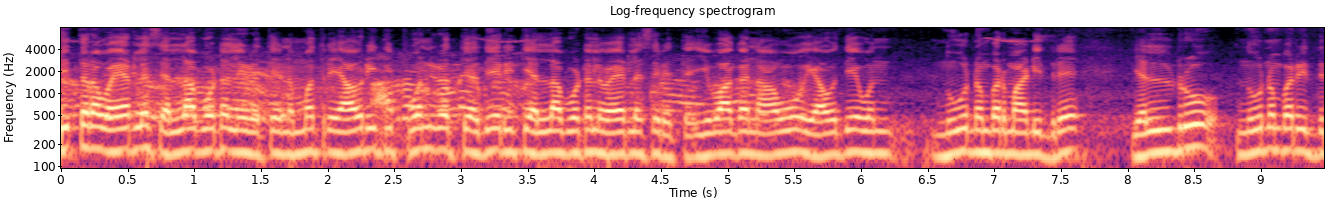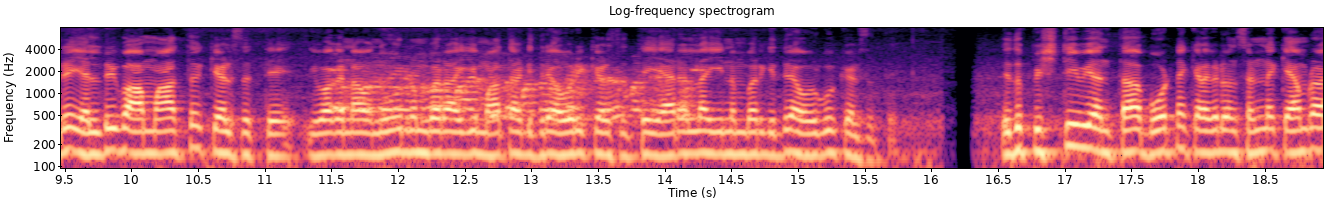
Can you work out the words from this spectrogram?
ಈ ಥರ ವೈರ್ಲೆಸ್ ಎಲ್ಲ ಬೋಟಲ್ಲಿ ಇರುತ್ತೆ. ನಮ್ಮ ಹತ್ರ ಯಾವ ರೀತಿ ಫೋನ್ ಇರುತ್ತೆ, ಅದೇ ರೀತಿ ಎಲ್ಲ ಬೋಟಲ್ಲಿ ವೈರ್ಲೆಸ್ ಇರುತ್ತೆ. ಇವಾಗ ನಾವು ಯಾವುದೇ ಒಂದು ನೂರು ನಂಬರ್ ಮಾಡಿದರೆ ಎಲ್ಲರೂ ನೂರು ನಂಬರ್ ಇದ್ದರೆ ಎಲ್ರಿಗೂ ಆ ಮಾತು ಕೇಳಿಸುತ್ತೆ. ಇವಾಗ ನಾವು ನೂರು ನಂಬರ್ ಆಗಿ ಮಾತಾಡಿದರೆ ಅವ್ರಿಗೆ ಕೇಳಿಸುತ್ತೆ. ಯಾರೆಲ್ಲ ಈ ನಂಬರ್ಗಿದ್ರೆ ಅವ್ರಿಗೂ ಕೇಳಿಸುತ್ತೆ. ಇದು ಪಿಶ್ ಟಿ ವಿ ಅಂತ ಬೋಟ್ನ ಕೆಳಗಡೆ ಒಂದು ಸಣ್ಣ ಕ್ಯಾಮ್ರಾ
